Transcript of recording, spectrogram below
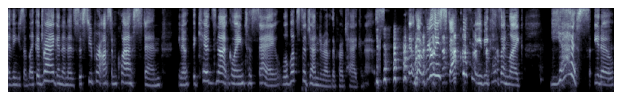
I think you said like a dragon and it's a super awesome quest. And, you know, the kid's not going to say, well, what's the gender of the protagonist? you know, that really stuck with me because I'm like, yes, you know,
